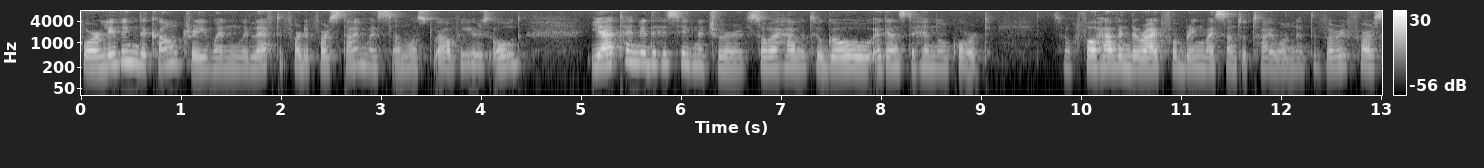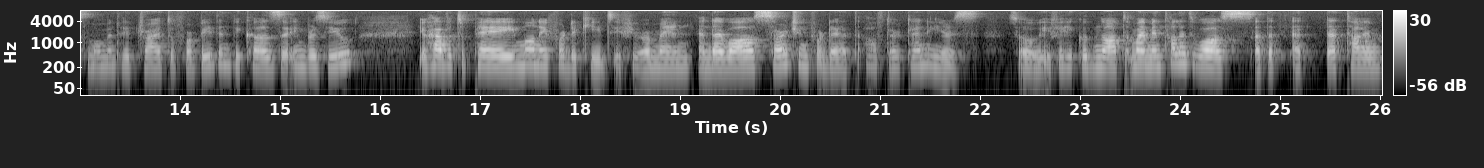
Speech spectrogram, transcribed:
for leaving the country, when we left for the first time, my son was 12 years old. Yet I needed his signature, so I have to go against him on court. So for having the right for bring my son to Taiwan, at the very first moment he tried to forbid it because in Brazil you have to pay money for the kids if you're a man, and I was searching for that after 10 years. So if he could not, my mentality was at that, at that time,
